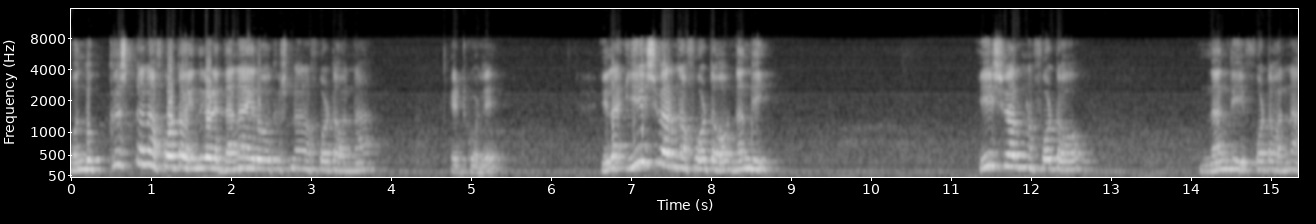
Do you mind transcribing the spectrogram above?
ಒಂದು ಕೃಷ್ಣನ ಫೋಟೋ ಹಿಂದ್ಗಡೆ ದನ ಇರುವ ಕೃಷ್ಣನ ಫೋಟೋವನ್ನು ಇಟ್ಕೊಳ್ಳಿ. ಇಲ್ಲ, ಈಶ್ವರನ ಫೋಟೋ ನಂದಿ. ಈಶ್ವರನ ಫೋಟೋ ನಂದಿ ಫೋಟೋವನ್ನು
